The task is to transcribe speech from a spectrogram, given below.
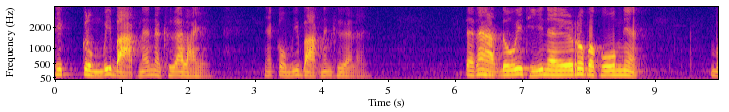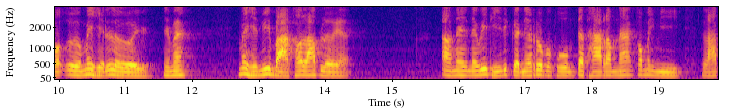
ที่กลุ่มวิบากนั้นนะคืออะไรนะกลุ่มวิบากนั้นคืออะไร แต่ถ้าหากดูวิถีในรูปภูมิเนี่ย บอกเออไม่เห็นเลยเห็นไหมไม่เห็นวิบากเขารับเลยอะ่ะเอาในในวิถีที่เกิดในรูปภูมิแต่ทารมณะก็ไม่มีรับ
